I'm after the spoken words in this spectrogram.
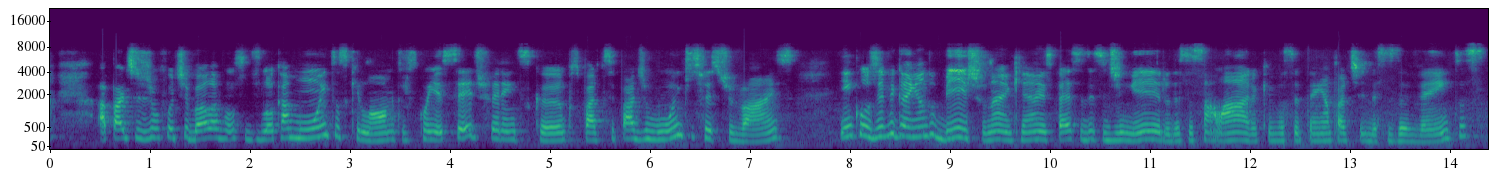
a partir de um futebol, elas vão se deslocar muitos quilômetros, conhecer diferentes campos, participar de muitos festivais, inclusive ganhando bicho, né, que é a espécie desse dinheiro, desse salário que você tem a partir desses eventos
